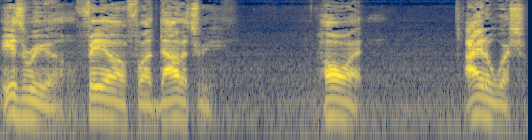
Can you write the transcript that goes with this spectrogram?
Israel fell for idolatry, hard, idol worship.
